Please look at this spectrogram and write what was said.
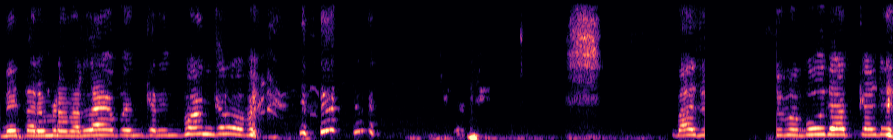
નહીતર હમણાં મારે લાઈવ બંધ કરીને ફોન કરવો પડે. બાજુમાં બહુ દાંત કાઢે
